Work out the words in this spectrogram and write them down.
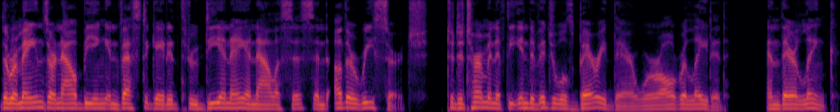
The remains are now being investigated through DNA analysis and other research to determine if the individuals buried there were all related and their link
